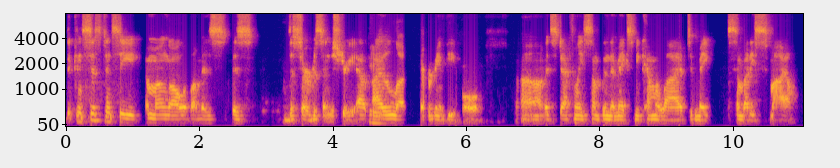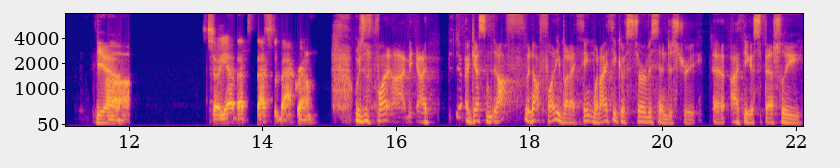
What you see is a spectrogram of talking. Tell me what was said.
the consistency among all of them is is the service industry. I, yeah. I love serving people. Uh, it's definitely something that makes me come alive to make somebody smile. Yeah. Uh, so yeah, that's that's the background. Which is fun. I mean, I I guess not not funny, but I think when I think of service industry, uh, I think especially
